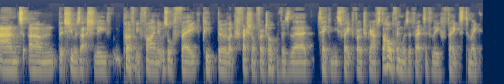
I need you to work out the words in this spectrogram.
and um, that she was actually perfectly fine. It was all fake. People, there were like professional photographers there taking these fake photographs. The whole thing was effectively faked to make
